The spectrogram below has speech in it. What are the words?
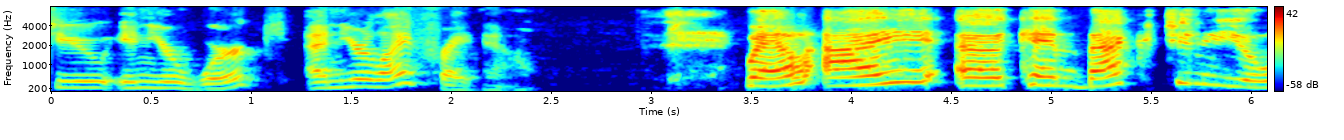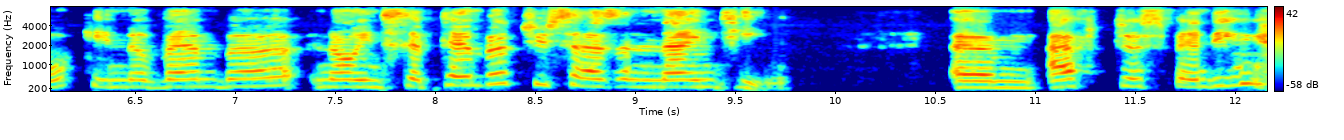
to in your work and your life right now. Well, I uh, came back to New York in November, no, in September 2019. Um, after spending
